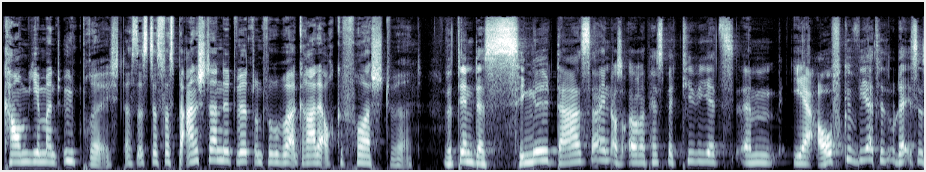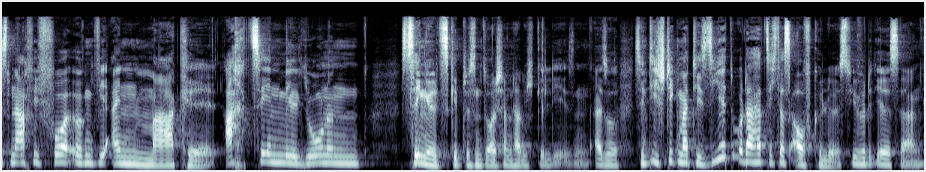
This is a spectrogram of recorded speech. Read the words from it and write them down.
kaum jemand übrig. Das ist das, was beanstandet wird und worüber gerade auch geforscht wird. Wird denn das Single-Dasein aus eurer Perspektive jetzt ähm, eher aufgewertet oder ist es nach wie vor irgendwie ein Makel? 18 Millionen Singles gibt es in Deutschland, habe ich gelesen. Also sind die stigmatisiert oder hat sich das aufgelöst? Wie würdet ihr das sagen?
